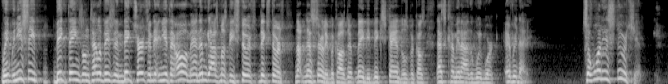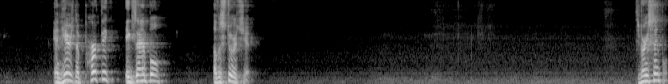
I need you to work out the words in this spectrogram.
When, when you see big things on television and big church and, and you think, oh man, them guys must be stewards, big stewards, not necessarily because there may be big scandals because that's coming out of the woodwork every day. So what is stewardship? And here's the perfect example of a stewardship. It's very simple.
